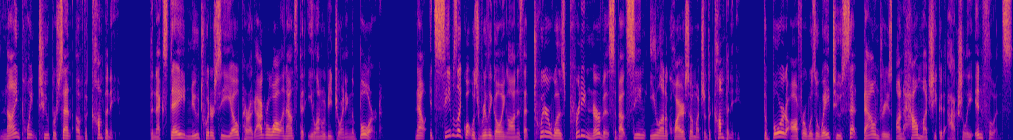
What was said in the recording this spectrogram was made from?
9.2% of the company. The next day, new Twitter CEO Parag Agrawal announced that Elon would be joining the board. Now, it seems like what was really going on is that Twitter was pretty nervous about seeing Elon acquire so much of the company. The board offer was a way to set boundaries on how much he could actually influence.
